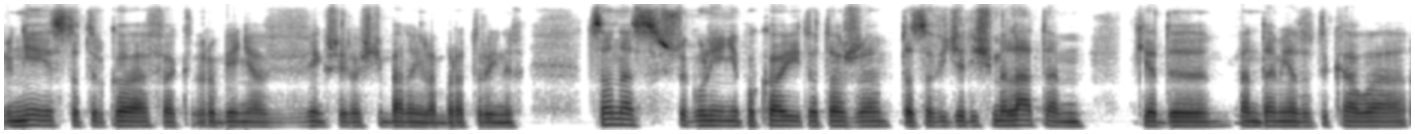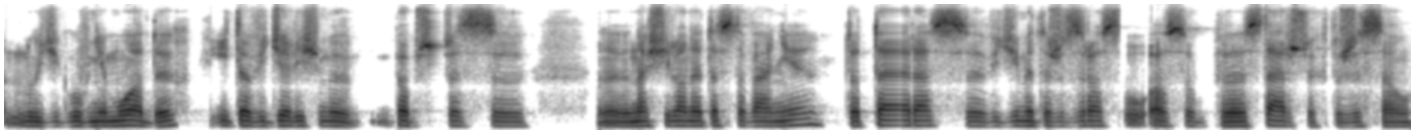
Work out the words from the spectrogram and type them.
Nie jest to tylko efekt robienia większej ilości badań laboratoryjnych. Co nas szczególnie niepokoi, to to, że to, co widzieliśmy latem, kiedy pandemia dotykała ludzi głównie młodych, i to widzieliśmy poprzez nasilone testowanie, to teraz widzimy też wzrost u osób starszych, którzy są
